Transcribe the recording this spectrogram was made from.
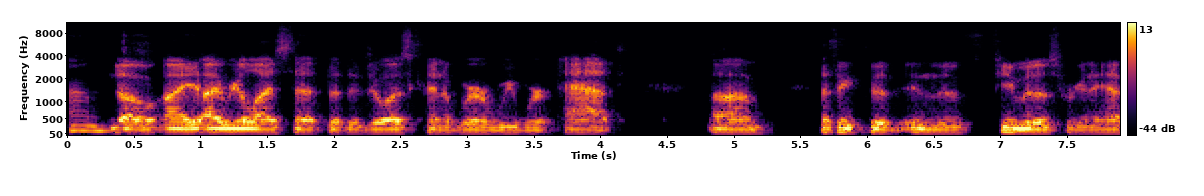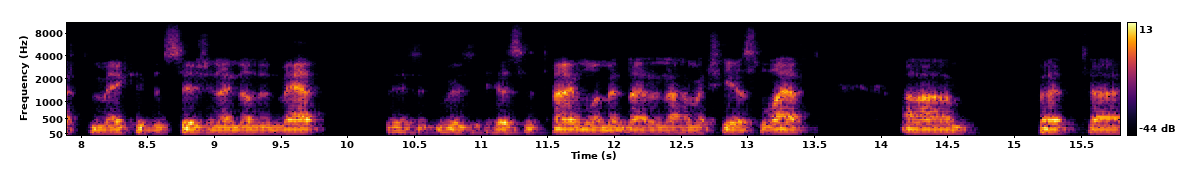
Um, no, I I realize that, but it was kind of where we were at. Um, I think that in the few minutes, we're gonna have to make a decision. I know that Matt is, was, has a time limit, and I don't know how much he has left. Um, but, uh,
